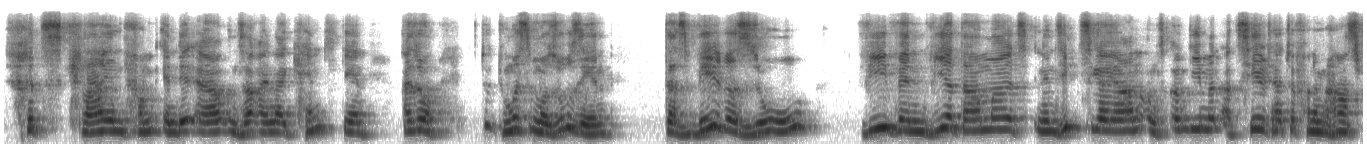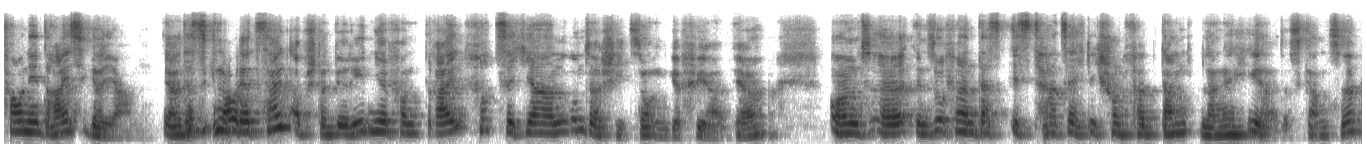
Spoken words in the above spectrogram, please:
Fritz Klein vom NDR, unser einer kennt den. Also, du, du musst immer so sehen, das wäre so, wie wenn wir damals in den 70er Jahren uns irgendjemand erzählt hätte von dem HSV in den 30er Jahren. Ja, das ist genau der Zeitabstand. Wir reden hier von 40 Jahren Unterschied so ungefähr. Ja, und äh, insofern, das ist tatsächlich schon verdammt lange her, das Ganze.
